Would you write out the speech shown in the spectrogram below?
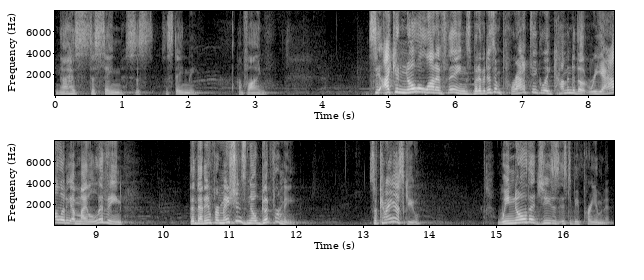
And that has sustained, sustained me. I'm fine. See, I can know a lot of things, but if it doesn't practically come into the reality of my living, then that information is no good for me. So, can I ask you? We know that Jesus is to be preeminent,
